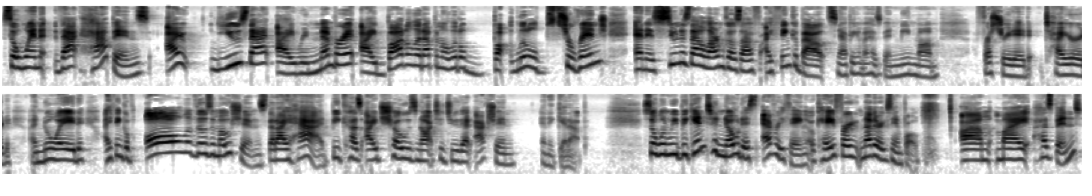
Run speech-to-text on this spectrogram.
So when that happens, I use that. I remember it. I bottle it up in a little little syringe, and as soon as that alarm goes off, I think about snapping at my husband, mean mom, frustrated, tired, annoyed. I think of all of those emotions that I had because I chose not to do that action and I get up. So when we begin to notice everything, okay, for another example, um, my husband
